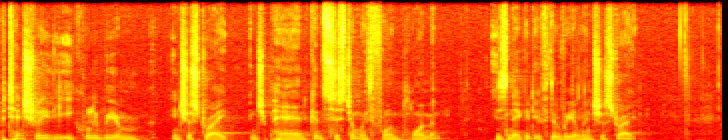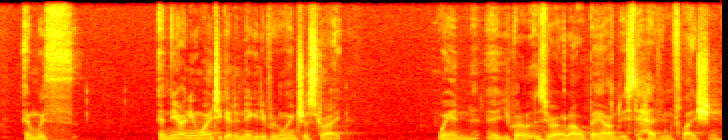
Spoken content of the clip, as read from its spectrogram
potentially the equilibrium interest rate in Japan, consistent with full employment, is negative, the real interest rate. And, with, and the only way to get a negative real interest rate when uh, you've got a zero lower bound is to have inflation.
